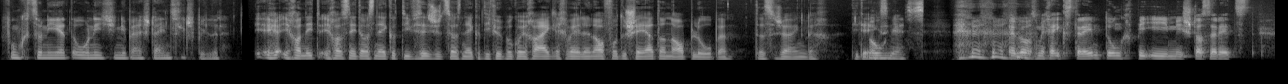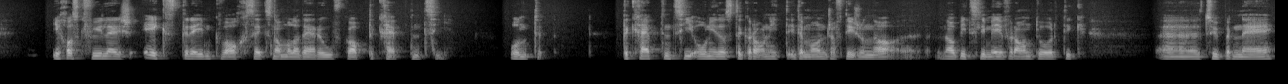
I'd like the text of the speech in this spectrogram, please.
funktioniert ohne seine besten Einzelspieler. Ich, ich habe nicht, es nicht als negativ, es ist jetzt als negativ übergekommen. Ich habe eigentlich wollen, auch von der Share dann abloben. Das ist eigentlich die Idee. Oh yes. Eben, was mich extrem dunkelt bei ihm ist, dass er jetzt, ich habe das Gefühl, er ist extrem gewachsen, jetzt nochmal an dieser Aufgabe, der Captain zu sein. Und der Captain sein, ohne dass der Granit in der Mannschaft ist und noch, noch ein bisschen mehr Verantwortung äh, zu übernehmen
